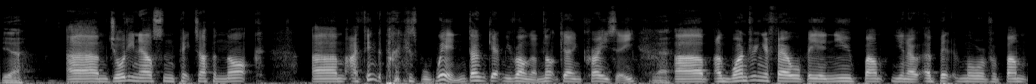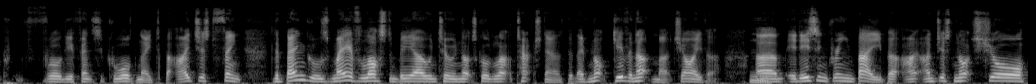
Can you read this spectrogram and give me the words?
Yeah. Um, Jordy Nelson picked up a knock. Um, I think the Packers will win. Don't get me wrong. I'm not going crazy. Yeah. Um, I'm wondering if there will be a new bump, you know, a bit more of a bump for the offensive coordinator. But I just think the Bengals may have lost and be 0 2 and not scored a lot of touchdowns, but they've not given up much either. Um, it is in Green Bay, but I, I'm just not sure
